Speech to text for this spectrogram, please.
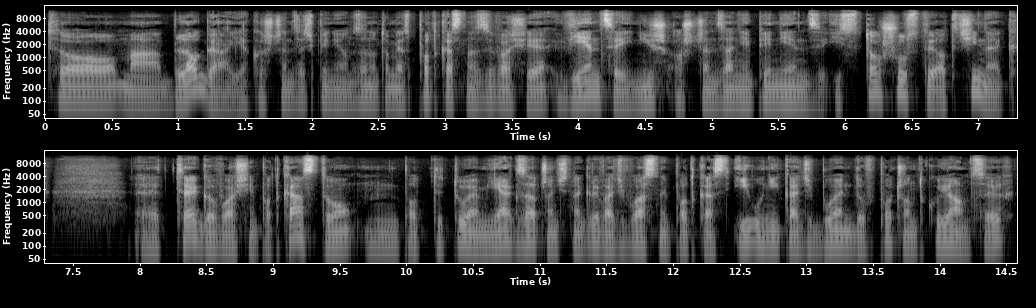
to ma bloga Jak oszczędzać pieniądze, natomiast podcast nazywa się Więcej niż oszczędzanie pieniędzy i 106 odcinek tego właśnie podcastu mm, pod tytułem Jak zacząć nagrywać własny podcast i unikać błędów początkujących.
